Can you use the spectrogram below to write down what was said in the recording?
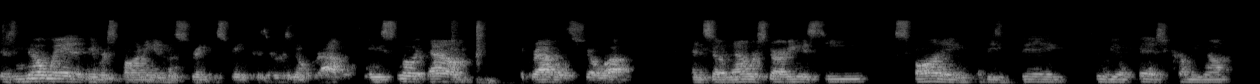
there's no way that they were spawning in the straight stream because there was no gravel. When you slow it down, the gravels show up. And so now we're starting to see spawning of these big fluvial fish coming up.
